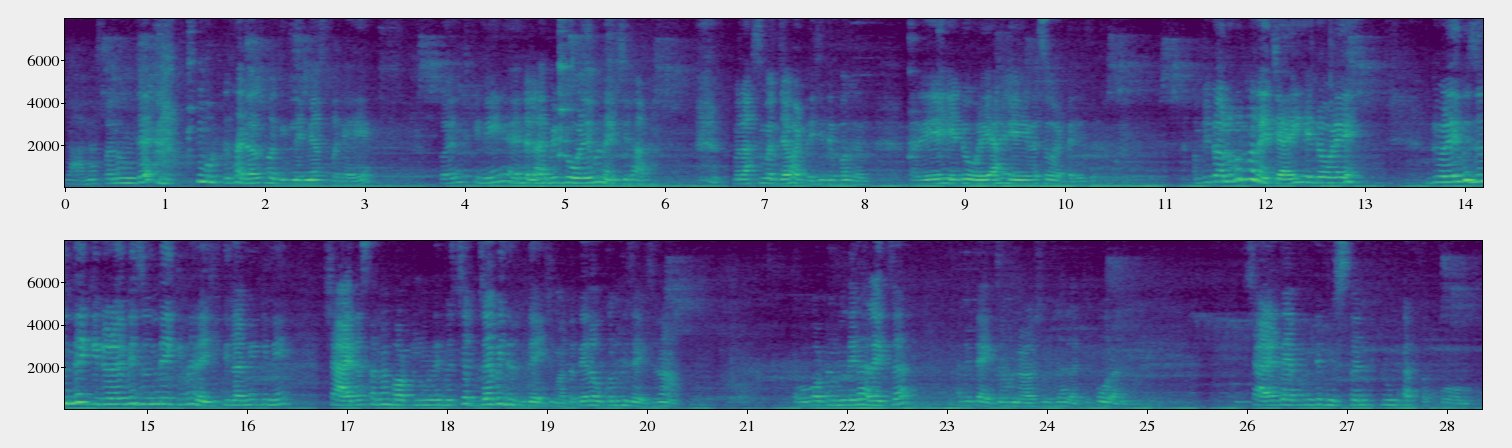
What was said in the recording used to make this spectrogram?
लहान असताना म्हणजे मोठं झाल्यावर बघितले मी असलं काय पण की नाही ह्याला मी डोळे म्हणायची लहान मला असं मज्जा वाटायची ते बघत. अरे हे डोळे आहे असं वाटायचं. आमची डॉलू पण म्हणायची आई हे डोळे. डोळे भिजून दे की डोळे भिजून दे की म्हणायची. तिला मी की नाही शाळेत असताना बॉटलमध्ये सब्जा बी भिजून द्यायची मग ते लवकर भिजायचं ना. तर बॉटलमध्ये घालायचं आणि द्यायचं उन्हाळा सुरू झाला की पोरांना. शाळेत जायपर्यंत ते भिजतं टाकतात पोरं.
